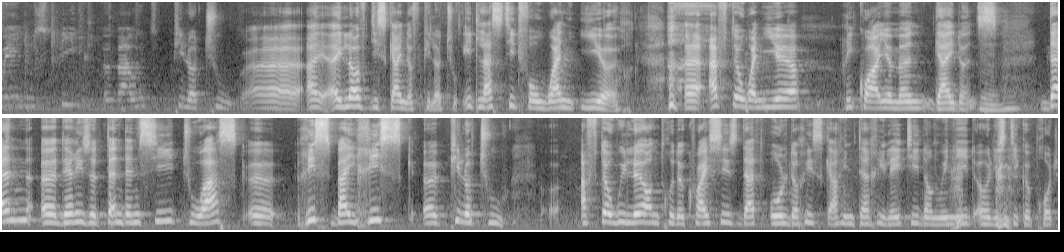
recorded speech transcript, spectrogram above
way you speak about Pillar 2. Uh, I, I, love this kind of Pillar 2. It lasted for one year. uh, after one year, requirement, guidance. Mm -hmm. Then uh, there is a tendency to ask uh, risk by risk uh, Pillar 2 after we learned through the crisis that all the risks are interrelated and we need a holistic approach.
